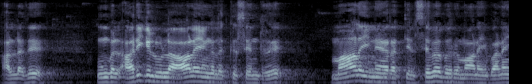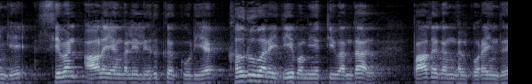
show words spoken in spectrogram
அல்லது உங்கள் அருகில் உள்ள ஆலயங்களுக்கு சென்று மாலை நேரத்தில் சிவபெருமானை வணங்கி சிவன் ஆலயங்களில் இருக்கக்கூடிய கருவறை தீபம் ஏற்றி வந்தால் பாதகங்கள் குறைந்து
